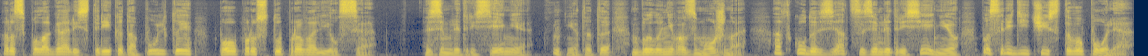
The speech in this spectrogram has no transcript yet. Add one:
располагались три катапульты, попросту провалился. Землетрясение? Нет, это было невозможно. Откуда взяться землетрясению посреди чистого поля?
